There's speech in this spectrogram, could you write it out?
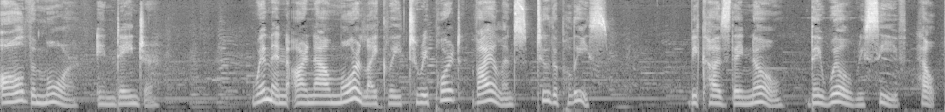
all the more in danger. Women are now more likely to report violence to the police because they know they will receive help.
